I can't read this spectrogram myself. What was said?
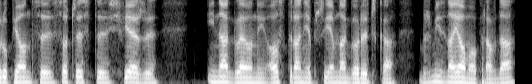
chrupiący, soczysty, świeży i nagle on ostra, nieprzyjemna goryczka. Brzmi znajomo, prawda?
